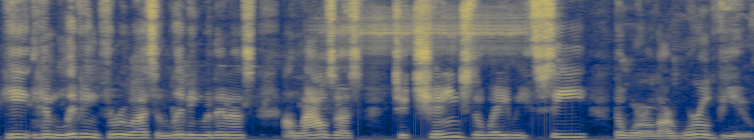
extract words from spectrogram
He, him living through us and living within us allows us to change the way we see the world, our worldview,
